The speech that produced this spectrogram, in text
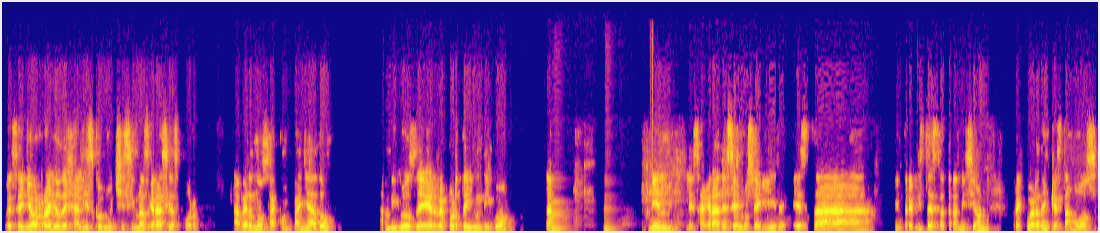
Pues señor Rayo de Jalisco, muchísimas gracias por habernos acompañado. Amigos de Reporte Índigo, también les agradecemos seguir esta entrevista, esta transmisión. Recuerden que estamos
